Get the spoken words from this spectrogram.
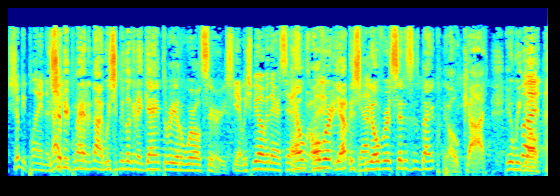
should be playing they tonight. should be playing tonight. We should be looking at Game Three of the World Series. Yeah, we should be over there at Citizens El- Bank. over, yep, it should Yep. be over at Citizens Bank. Oh God, here we But- go.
